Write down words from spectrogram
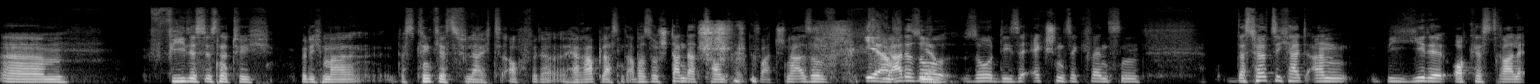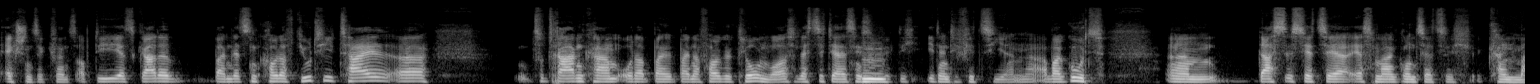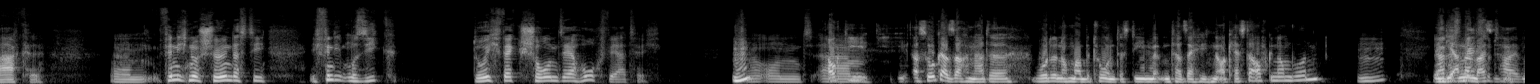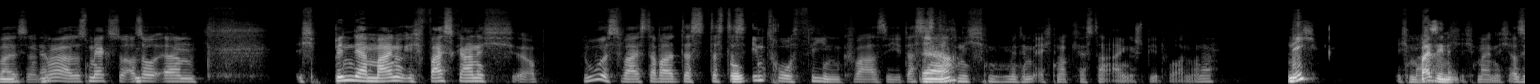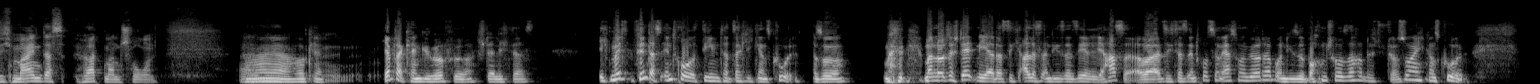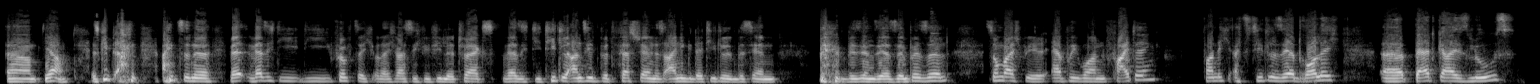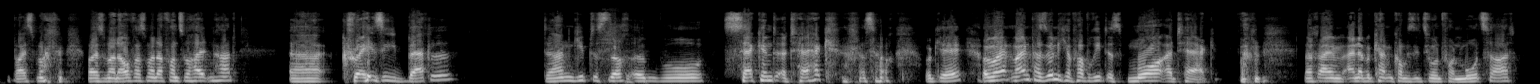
Ähm, vieles ist natürlich, würde ich mal, das klingt jetzt vielleicht auch wieder herablassend, aber so Standard-Soundtrack-Quatsch. Ne? Also Ja, gerade so, ja. so diese Action-Sequenzen, das hört sich halt an wie jede orchestrale Action-Sequenz. Ob die jetzt gerade beim letzten Call of Duty Teil äh, zu tragen kam oder bei, bei einer Folge Clone Wars, lässt sich da jetzt nicht so wirklich identifizieren. Ne? Aber gut, ähm, das ist jetzt ja erstmal grundsätzlich kein Makel. Ähm, finde ich nur schön, dass die, ich finde die Musik durchweg schon sehr hochwertig. Ne? Und ähm, Auch die, die Ahsoka-Sachen hatte, wurde nochmal betont, dass die mit einem tatsächlichen Orchester aufgenommen wurden. Ja, die das anderen merkst du teilweise. ja. Also das merkst du. Also ähm, ich bin der Meinung, ich weiß gar nicht, ob du es weißt, aber das, das, das Oh. Intro-Theme quasi, das Ja. ist doch nicht mit dem echten Orchester eingespielt worden, oder? Nicht? Ich meine Weiß ich nicht. Ich meine nicht. Also ich meine, das hört man schon. Ah ja, okay. äh, Ich habe da kein Gehör für, stelle ich fest. Ich finde das Intro-Theme tatsächlich ganz cool. Also, man unterstellt mir ja, dass ich alles an dieser Serie hasse, aber als ich das Intro zum ersten Mal gehört habe und diese Wochenshow-Sache, das, das war eigentlich ganz cool. Ähm, ja, es gibt ein, einzelne, wer, wer sich die, die 50 oder ich weiß nicht wie viele Tracks, wer sich die Titel ansieht, wird feststellen, dass einige der Titel ein bisschen, ein bisschen sehr simpel sind. Zum Beispiel Everyone Fighting fand ich als Titel sehr drollig. Äh, Bad Guys Lose, weiß man, weiß man auch, was man davon zu halten hat. Äh, Crazy Battle. Dann gibt es noch irgendwo Second Attack. Okay. Und mein, mein persönlicher Favorit ist More Attack. Nach einem, einer bekannten Komposition von Mozart.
